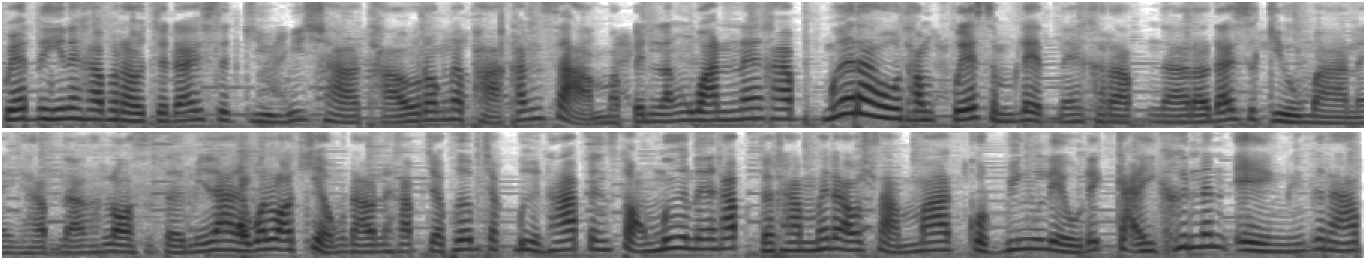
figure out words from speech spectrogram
เควสนี้นะครับเราจะได้สกิลวิชาเท้าร่องหน้าผาขั้น 3 มาเป็นรางวัลนะครับเมื่อเราทำเควสสำเร็จนะครับนะเราได้สกิลมานะครับนะรอสเตอร์มิน่าหรือว่ารอเขียวของเรานะครับจะเพิ่มจากหมื่นห้าเป็น2 0,000เลยนะครับจะทำให้เราสามารถกดวิ่งเร็วได้ไกลขึ้นนั่นเองนะครับ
